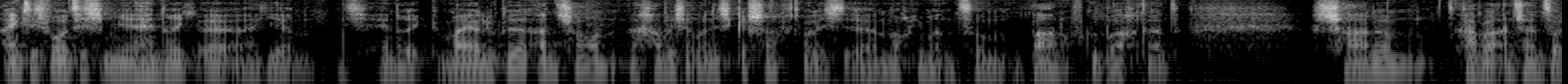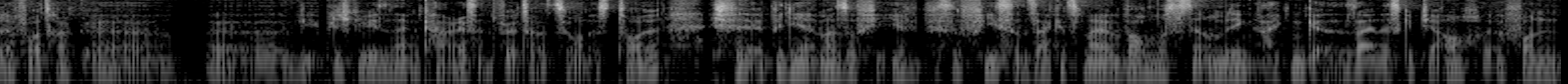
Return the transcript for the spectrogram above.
eigentlich wollte ich mir Hendrik, äh, hier, nicht Hendrik, Meyer-Lückel anschauen, habe ich aber nicht geschafft, weil ich äh, noch jemanden zum Bahnhof gebracht hat. Schade, aber anscheinend soll der Vortrag äh, äh, wie üblich gewesen sein. Karies-Infiltration ist toll. Ich find, bin ja immer so, viel, so fies und sage jetzt mal, warum muss es denn unbedingt Eigen sein? Es gibt ja auch von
